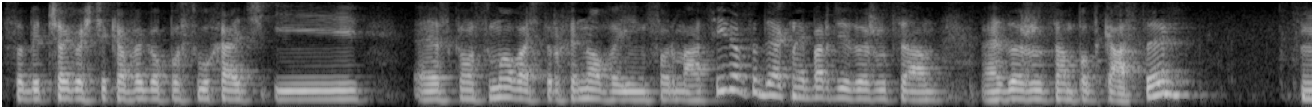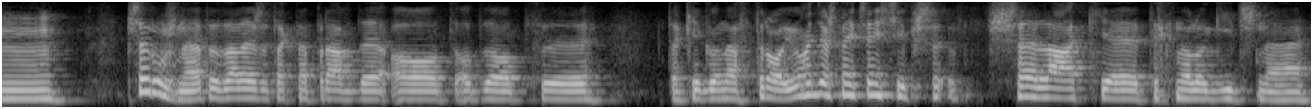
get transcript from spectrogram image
sobie czegoś ciekawego posłuchać i e, skonsumować trochę nowej informacji, to wtedy jak najbardziej zarzucam, e, zarzucam podcasty. Hmm, przeróżne, to zależy tak naprawdę od, od, od y, takiego nastroju, chociaż najczęściej wszelakie technologiczne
